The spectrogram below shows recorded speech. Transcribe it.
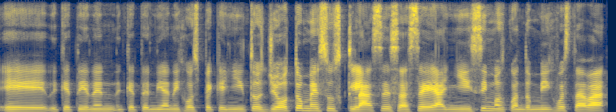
que, tienen, que tenían hijos pequeñitos. Yo tomé sus clases hace añísimos, cuando mi hijo estaba,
